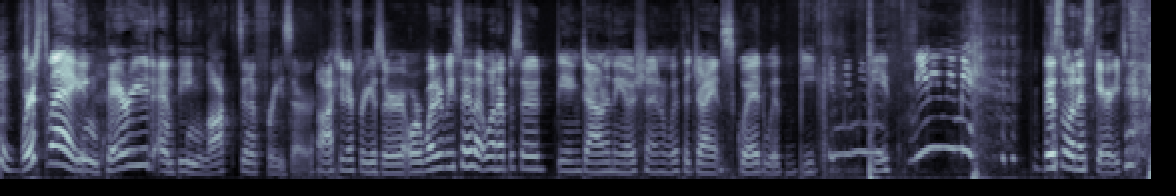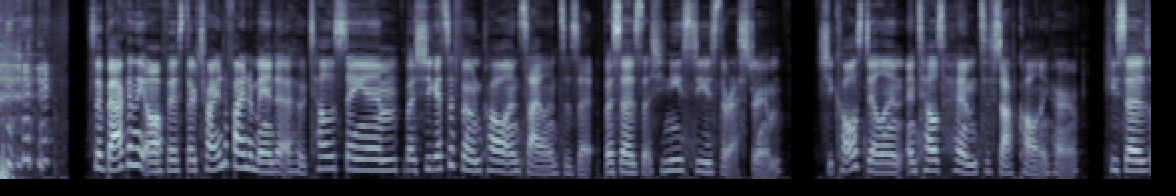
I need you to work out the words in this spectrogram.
Worst way. Being buried and being locked in a freezer. Locked in a freezer, or what did we say that one episode? Being down in the ocean with a giant squid with beak teeth. Me, me, me, me. this one is scary too. So back in the office, they're trying to find Amanda a hotel to stay in, but she gets a phone call and silences it, but says that she needs to use the restroom. She calls Dylan and tells him to stop calling her. He says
